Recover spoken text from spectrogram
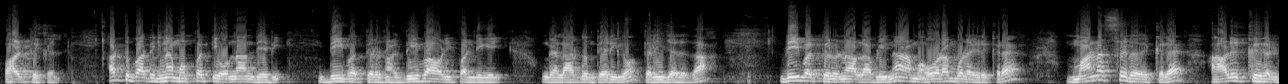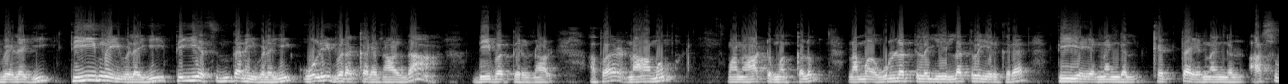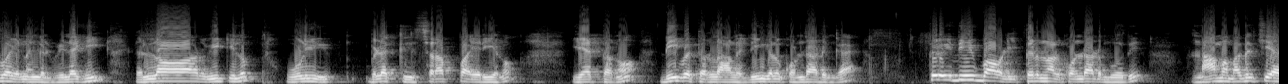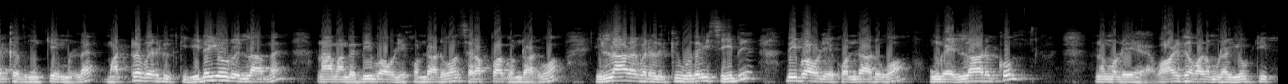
வாழ்த்துக்கள். அடுத்து பார்த்தீங்கன்னா முப்பத்தி ஒன்றாம் தேதி. தீப திருநாள் தீபாவளி பண்டிகை. உங்கள் எல்லாருக்கும் தெரியும் தெரிஞ்சது தான் தீப திருநாள் அப்படின்னா நம்ம உடம்புல இருக்கிற மனசில் இருக்கிற அழுக்குகள் விலகி தீமை விலகி தீய சிந்தனை விலகி ஒளி பிறக்கிற நாள் தான் தீப திருநாள். அப்போ நாமும் நம்ம நாட்டு மக்களும் நம்ம உள்ளத்திலையும் இல்லத்திலையும் இருக்கிற தீய எண்ணங்கள் கெட்ட எண்ணங்கள் அசுவ எண்ணங்கள் விலகி எல்லார் வீட்டிலும் ஒளி விளக்கு சிறப்பாக எரியணும். ஏற்றணும் தீப திருநாளை நீங்களும் கொண்டாடுங்க. திரு தீபாவளி திருநாள் கொண்டாடும்போது நாம் மகிழ்ச்சியாக இருக்கிறது முக்கியம் இல்லை மற்றவர்களுக்கு இடையூறு இல்லாமல் நாம் அந்த தீபாவளியை கொண்டாடுவோம் சிறப்பாக கொண்டாடுவோம். இல்லாதவர்களுக்கு உதவி செய்து தீபாவளியை கொண்டாடுவோம். உங்கள் எல்லாருக்கும் நம்முடைய வாழ்க வளமுடன் யூடியூப்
